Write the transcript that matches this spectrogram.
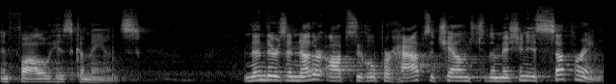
and follow his commands. And then there's another obstacle, perhaps, a challenge to the mission is suffering.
